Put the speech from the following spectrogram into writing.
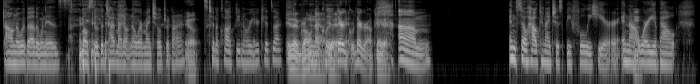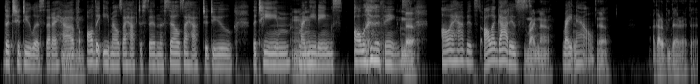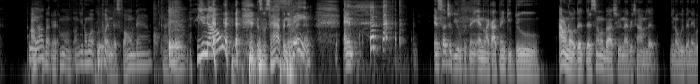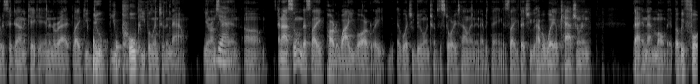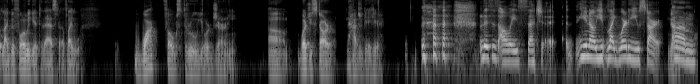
I don't know where the other one is. Most of the time, I don't know where my children are. Yeah. It's ten o'clock. Do you know where your kids are? Yeah, They're grown no now. clue. Yeah. They're they're grown. yeah. Um, and so how can I just be fully here and not Mm. worry about the to-do list that I have, Mhm. all the emails I have to send, the sales I have to do, the team, my Mhm. meetings, all of the things. Yeah. All I have is all I got is Right now. right now. Yeah. I gotta be better at that. I'm, all- better. I'm gonna- you know what? We're putting this phone down. You know? this what's happening right Same. now. And it's such a beautiful thing. And like I think you do. I don't know. There, there's something about you, and every time that you know we've been able to sit down and kick it and interact, like you do, you pull people into the now. You know what I'm Yeah. saying? Um, and I assume that's like part of why you are great at what you do in terms of storytelling and everything. It's like that you have a way of capturing that in that moment. But before, like before we get to that stuff, like walk folks through your journey. Um, where'd you start? How'd you get here? this is always such a- you know you like where do you start Yeah. um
